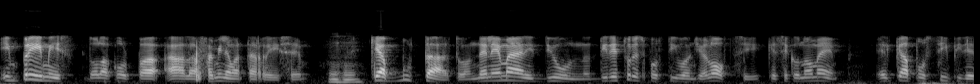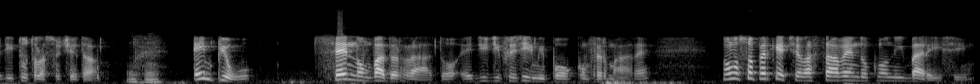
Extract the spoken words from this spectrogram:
In primis do la colpa alla famiglia Mattarrese Mhm. che ha buttato nelle mani di un direttore sportivo Angelozzi che secondo me è il capostipite di tutta la società. Mhm. E in più, se non vado errato, e Gigi Fresini mi può confermare, non lo so perché ce la sta avendo con i baresi.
